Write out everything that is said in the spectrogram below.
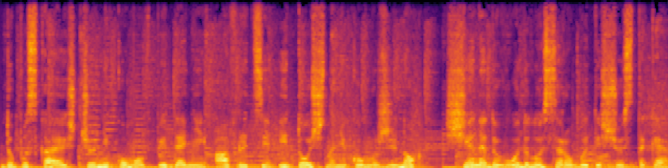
допускає, що нікому в південній Африці і точно нікому з жінок ще не доводилося робити щось таке.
